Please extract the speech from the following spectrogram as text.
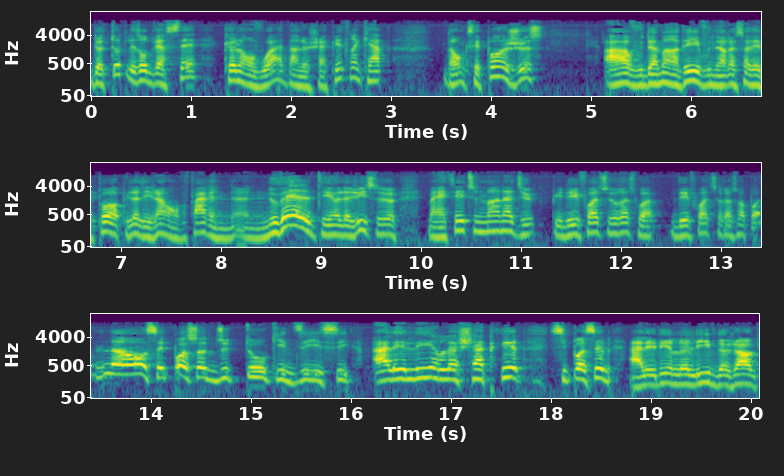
de tous les autres versets que l'on voit dans le chapitre 4. Donc, ce n'est pas juste ah, vous demandez, vous ne recevez pas. Puis là, les gens vont faire une, nouvelle théologie sur, ben, tu sais, tu demandes à Dieu, puis des fois tu reçois, des fois tu reçois pas. Non, c'est pas ça du tout qu'il dit ici. Allez lire le chapitre, si possible. Allez lire le livre de Jacques.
